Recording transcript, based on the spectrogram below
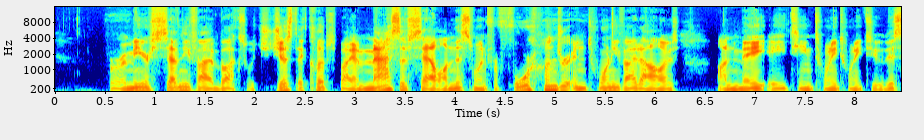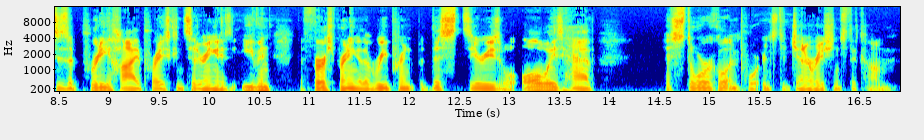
for a mere 75 bucks, which just eclipsed by a massive sale on this one for $425 on May 18, 2022. This is a pretty high price considering it is even the first printing of the reprint, but this series will always have historical importance to generations to come.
